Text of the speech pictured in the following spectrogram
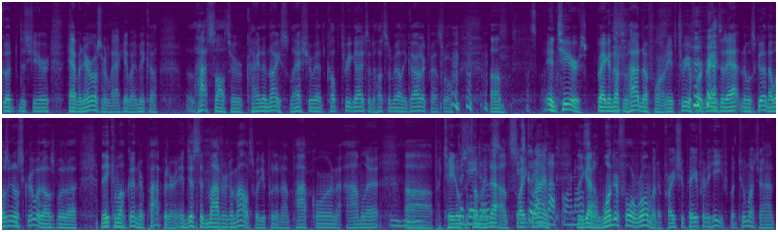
good this year. Habaneros are lacking. I make a hot salts are kind of nice. Last year we had a couple, three guys at the Hudson Valley Garlic Festival. um, in tears, bragging nothing was hot enough for them. They had three or four grains of that, and it was good. And I wasn't going to screw with those, but uh, they come out good and they're popular. And just in moderate amounts, whether you put it on popcorn, omelet, uh, potatoes, or something like that, Potatoes. a It's slight good on grime. popcorn They got a wonderful aroma. The price you pay for the heat, if you put too much on,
